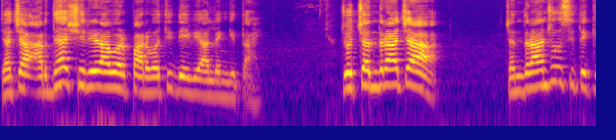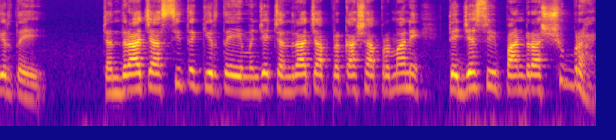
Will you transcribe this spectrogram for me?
ज्याच्या अर्ध्या शरीरावर पार्वती देवी आलंगित आहे. जो चंद्राच्या चंद्रांशु कीर्तये चंद्राच्या सित कीर्तये म्हणजे चंद्राच्या प्रकाशाप्रमाणे तेजस्वी पांढरा शुभ्र आहे.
